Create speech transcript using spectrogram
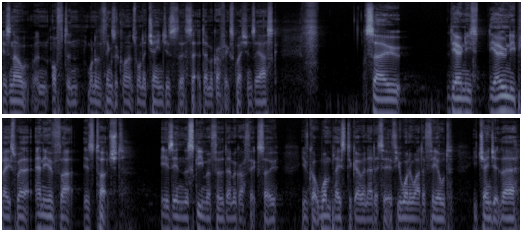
is now and often one of the things that clients want to change is the set of demographics questions they ask. So the only the only place where any of that is touched is in the schema for the demographics. So you've got one place to go and edit it. If you want to add a field, you change it there.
